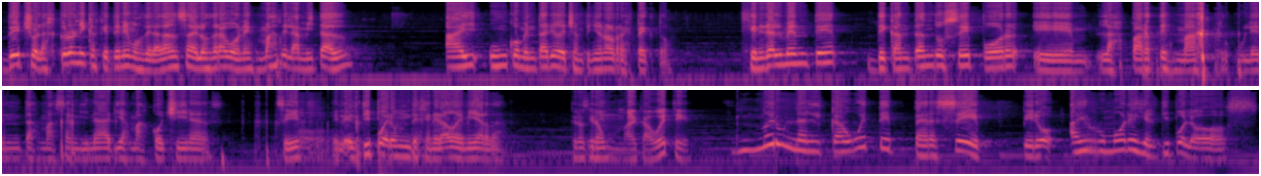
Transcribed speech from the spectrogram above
De hecho, las crónicas que tenemos de la danza de los dragones, más de la mitad, hay un comentario de Champiñón al respecto. Generalmente decantándose por eh, las partes más truculentas, más sanguinarias, más cochinas ¿sí? Oh. El, el tipo era un degenerado de mierda. Creo que era un alcahuete. No era un alcahuete per se, pero hay rumores y el tipo los,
